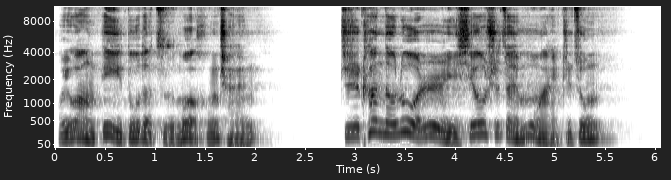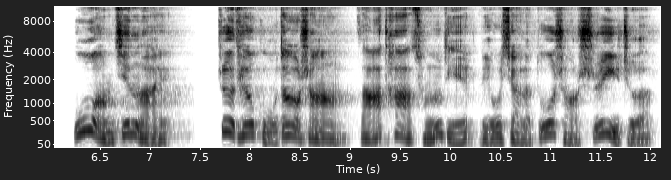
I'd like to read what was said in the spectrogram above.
回望帝都的紫陌红尘，只看到落日已消失在暮霭之中。古往今来，这条古道上杂沓重叠，留下了多少失意者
